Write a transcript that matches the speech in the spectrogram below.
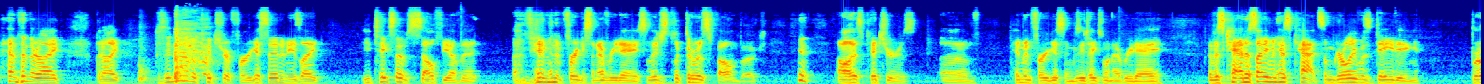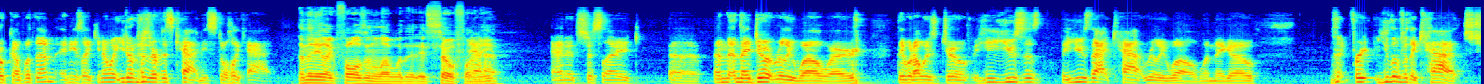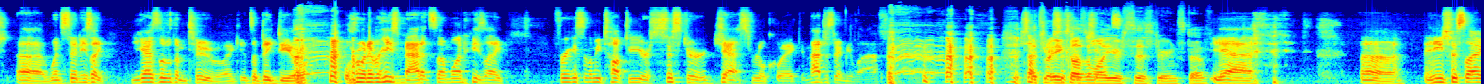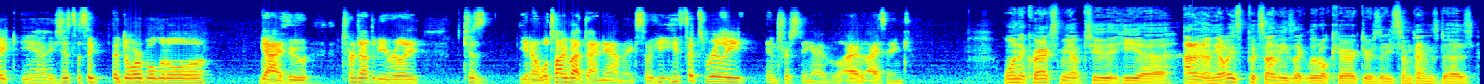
And then they're like, they're like, does anyone have a picture of Ferguson? And he's like, he takes a selfie of it of him and Ferguson every day. So they just look through his phone book, all his pictures of him and Ferguson because he takes one every day of his cat. And it's not even his cat. Some girl he was dating broke up with him, and he's like, you know what? You don't deserve this cat, and he stole a cat. And then he like falls in love with it. It's so funny. Yeah. And it's just like, uh, and and they do it really well. Where they would always joke. He uses they use that cat really well when they go. For you live with a cat, uh, Winston. He's like, you guys live with them too. Like it's a big deal. or whenever he's mad at someone, he's like, Ferguson, let me talk to your sister Jess real quick, and that just made me laugh. That's why he calls them all your sister and stuff. Yeah. Uh, and he's just like, yeah, he's just this like, adorable little guy who turns out to be really, because, you know, we'll talk about dynamics. So he, he fits really interesting, I, I, I think. One, it cracks me up too that he, uh, I don't know, he always puts on these like little characters that he sometimes does.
